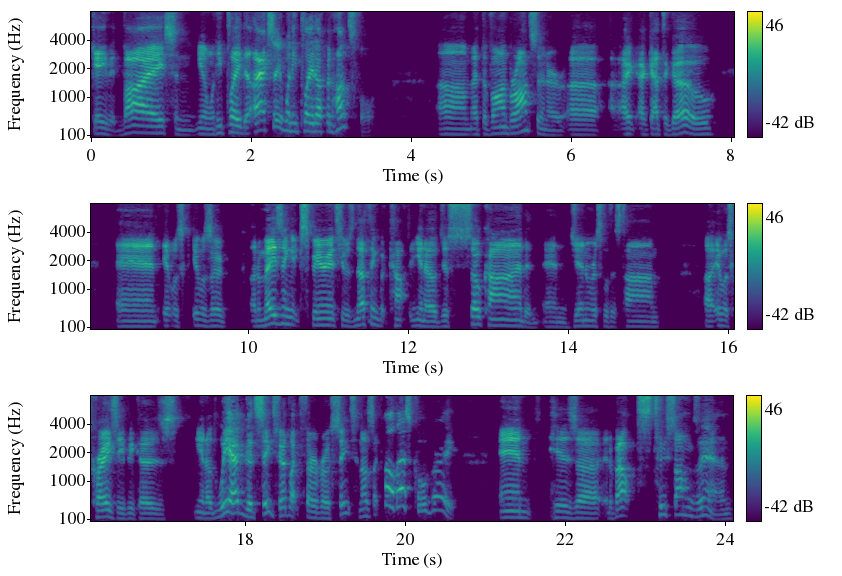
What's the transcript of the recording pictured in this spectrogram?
gave advice and you know when he played actually when he played up in huntsville um, at the von braun center uh, I, I got to go and it was it was a an amazing experience. He was nothing but you know just so kind and, and generous with his time. Uh, it was crazy because you know we had good seats. We had like third row seats and i was like oh that's cool great and his uh at about two songs in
